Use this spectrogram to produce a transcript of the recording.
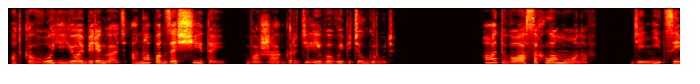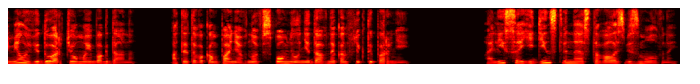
От кого ее оберегать? Она под защитой. Вожак горделиво выпятил грудь. От вас, Охламонов. Деница имел в виду Артема и Богдана. От этого компания вновь вспомнила недавние конфликты парней. Алиса единственная оставалась безмолвной.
